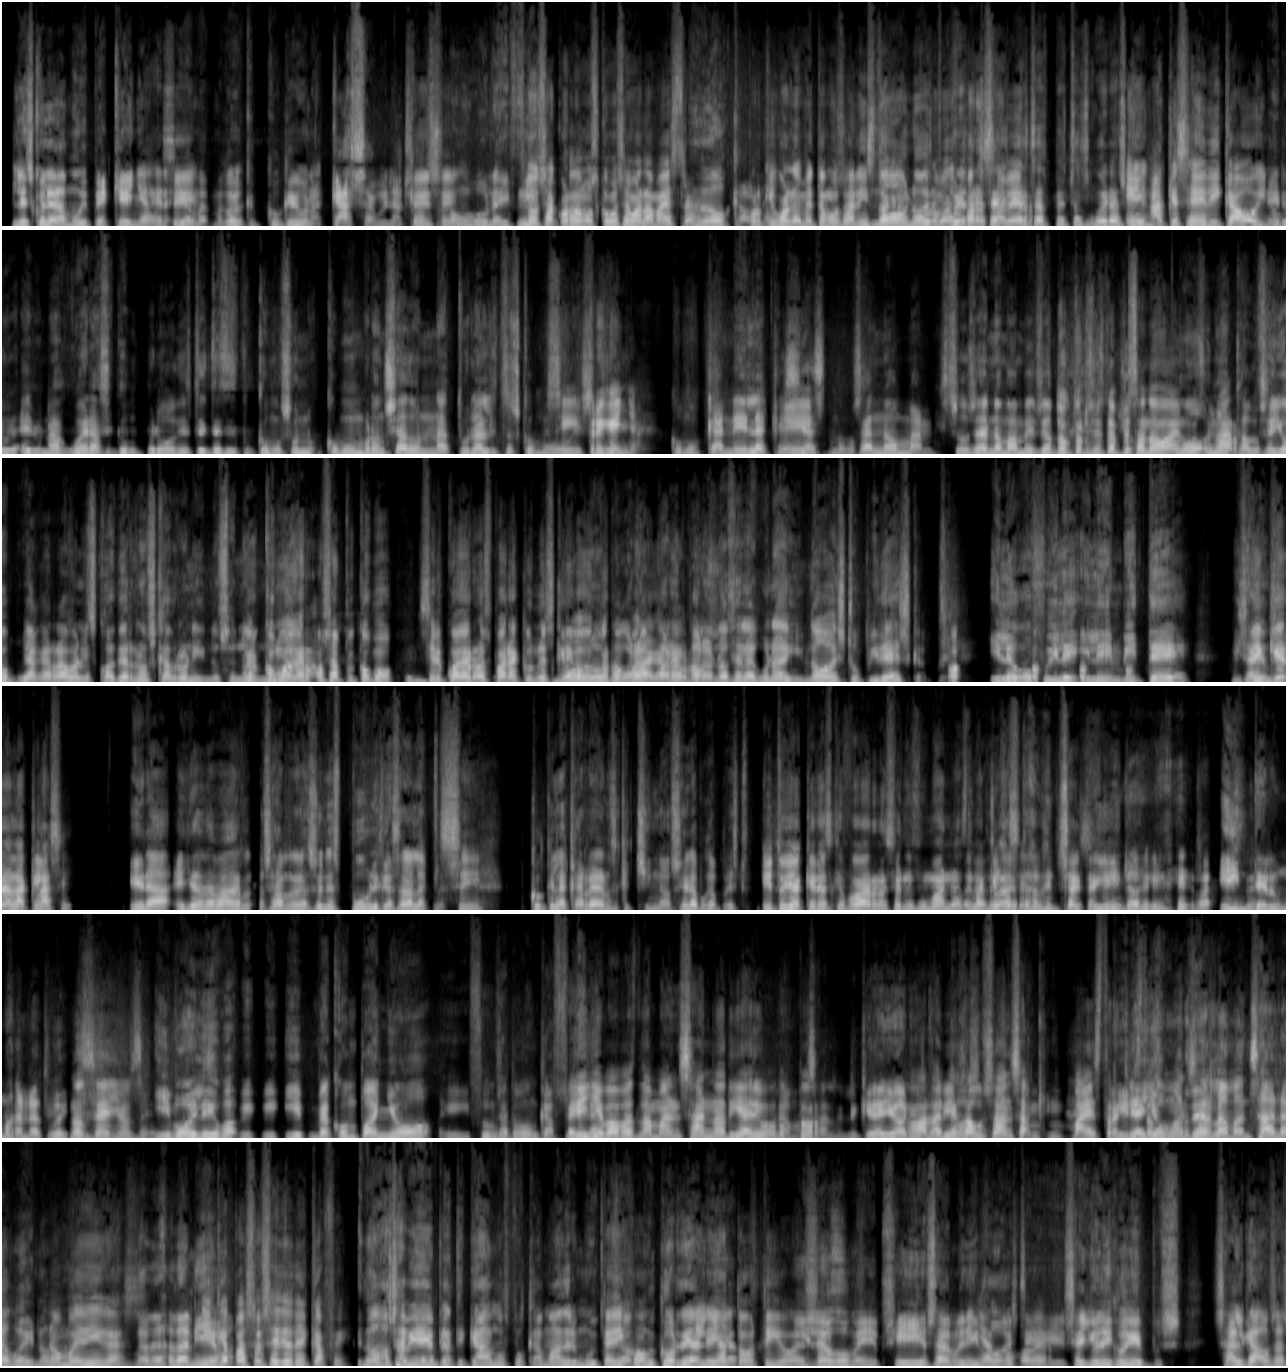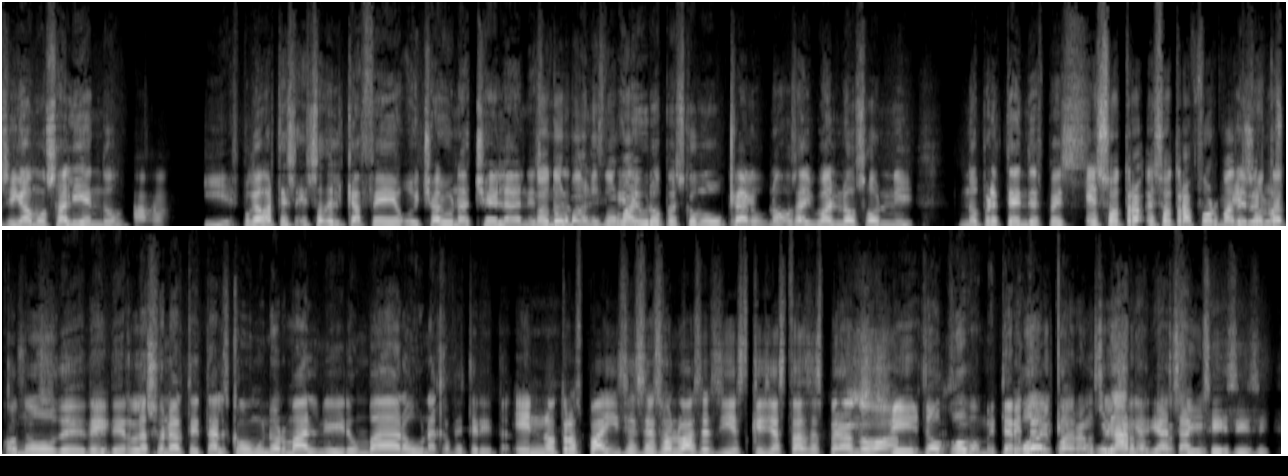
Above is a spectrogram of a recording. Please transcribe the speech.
La escuela era muy pequeña. Era, Sí. era- me acuerdo que, era una casa, güey, la Sí, casa, sí. ¿no? Un edificio. ¿Nos acordamos cómo se llama la maestra? No, cabrón. Porque igual nos metemos al Instagram, No, no, por lo menos para estas- saber estas güeras eh, a qué se dedica hoy, ¿no? era, era una güera así como, pero este- de esas como son como un bronceado natural, esto es como sí, este, trigueña. como canela que Sí. se hace, no, o sea, no mames, o sea, no mames, yo, Doctor, se está yo- empezando a emocionar. no, cabrón, o sea, yo agarraba los cuadernos, cabrón, y no sé, no, Pero ¿Cómo agarra? O sea, pues, ¿cómo? Si el cuaderno es para que uno escriba, doctor, no, para, para para, agarrarlos. para no hacer alguna, y no, estupidez, cabrón. Oh. Y luego fui y le, invité, y ¿De qué era la clase? Era, ella daba, o sea, relaciones públicas era la clase. Sí. Creo que la carrera, no sé qué chingados era, porque esto- ¿Y tú ya querías que fuera Relaciones Humanas, la clase? exactamente, exacto, Sí. no, interhumanas, güey. No sé, yo sé. Y voy le digo, y, y- y me acompañó, y fuimos a tomar un café. ¿Le la- llevabas la manzana diario, la doctor? manzana, Le quería llevar No, la vieja cosa. usanza, maestra, Quería yo morder manzana. la manzana, güey. No, No me digas. La de Adán y ¿Y Eva. qué pasó ese día del café? No, o sea, bien, platicábamos, poca madre, muy, Te o sea, dijo, muy cordial ella. niñato, tío. Y luego me, sí, o sea, me dijo, este, o sea, yo le dije, oye, pues salga, o sea, sigamos saliendo. Ajá. Y es porque aparte es eso del café o echar una chela en, No, España- normal, es en normal. Europa es como, claro, ¿no? O sea, igual no son ni, no pretendes, pues, Es otra, es otra forma de es ver otra las cosas. como de, de- Sí. de relacionarte y tal. Es como muy normal ir a un bar o una cafetería y tal. En otros países eso lo haces y es que ya estás esperando a... Sí, no, ¿cómo? Meter, meter gol. el sí, sí, ya está, sí, sí, sí.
